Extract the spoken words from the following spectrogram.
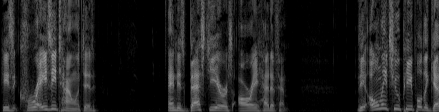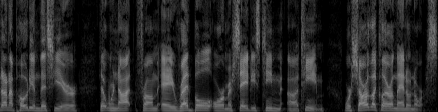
he's crazy talented, and his best years are ahead of him. The only two people to get on a podium this year that were not from a Red Bull or a Mercedes team uh, team were Charles Leclerc and Lando Norris.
